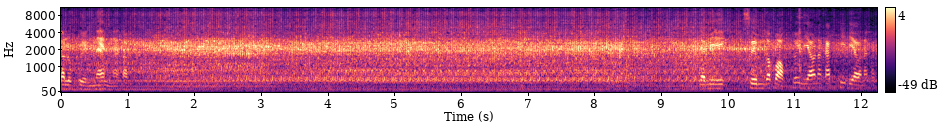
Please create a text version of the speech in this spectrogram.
ก็ลูกปืนแน่นนะครับจะมีซึมกระบอกช่วยเลี้ยวนะครับ ที่เดียวนะครับ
